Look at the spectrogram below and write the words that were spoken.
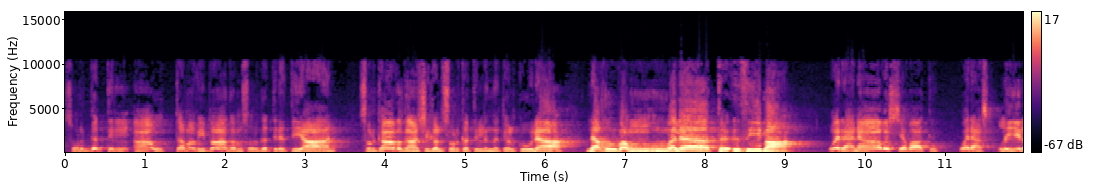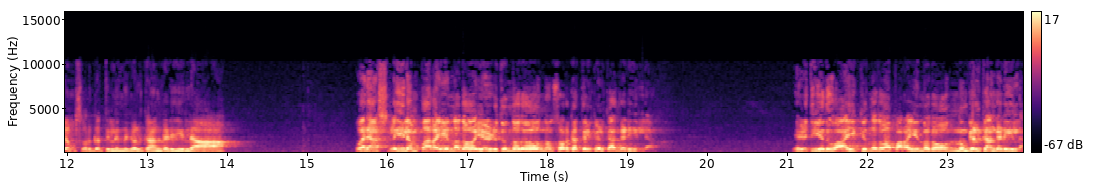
സ്വർഗത്തിൽ ആ ഉത്തമ വിഭാഗം സ്വർഗത്തിലെത്തിയാൽ സ്വർഗാവകാശികൾ സ്വർഗത്തിൽ നിന്ന് കേൾക്കൂല. ലഘുവം വലാ തഅസീമാ ഒരനാവശ്യ വാക്ക് ഒരശ്ലീലം സ്വർഗത്തിൽ നിന്ന് കേൾക്കാൻ കഴിയില്ല. ഒരശ്ലീലം പറയുന്നതോ എഴുതുന്നതോ ഒന്നും സ്വർഗത്തിൽ കേൾക്കാൻ കഴിയില്ല. എഴുതിയത് വായിക്കുന്നതോ പറയുന്നതോ ഒന്നും കേൾക്കാൻ കഴിയില്ല.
